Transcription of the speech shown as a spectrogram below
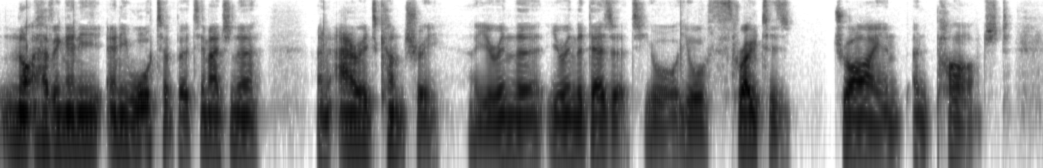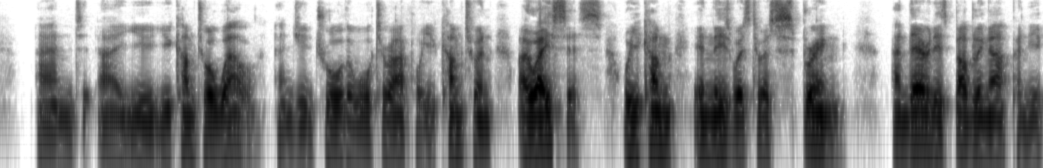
not having any any water. But imagine a an arid country. Uh, you're in the you're in the desert. Your your throat is dry and, and parched and uh, you, you come to a well and you draw the water up, or you come to an oasis, or you come, in these words, to a spring, and there it is bubbling up, and you,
